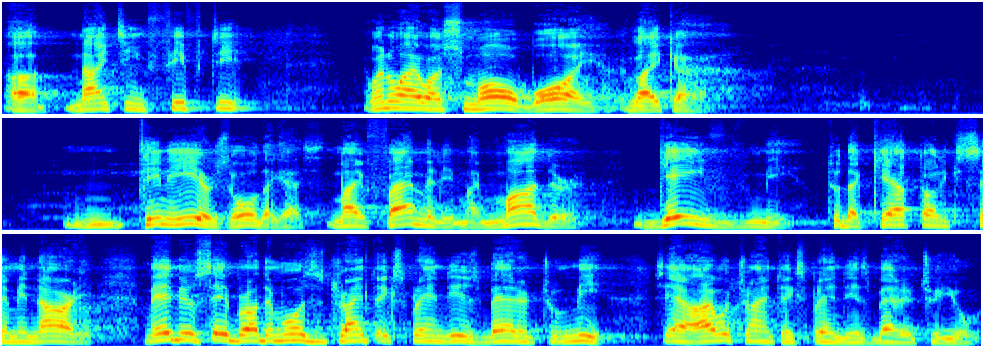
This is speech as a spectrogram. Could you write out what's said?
Uh, 1950, when I was a small boy, like a, mm, 10 years old, I guess, my family, my mother gave me to the Catholic seminary. Maybe you say, Brother Moses, trying to explain this better to me. Say, I was trying to explain this better to you.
